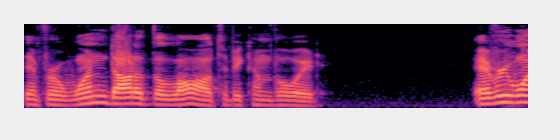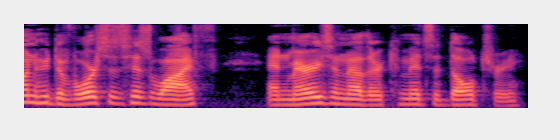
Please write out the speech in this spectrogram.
than for one dot of the law to become void. Everyone who divorces his wife and marries another commits adultery,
